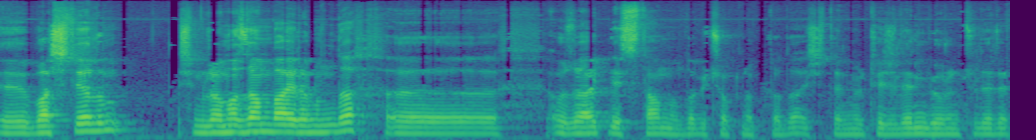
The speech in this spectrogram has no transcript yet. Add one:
E, başlayalım. Şimdi Ramazan bayramında e, özellikle İstanbul'da birçok noktada işte mültecilerin görüntüleri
